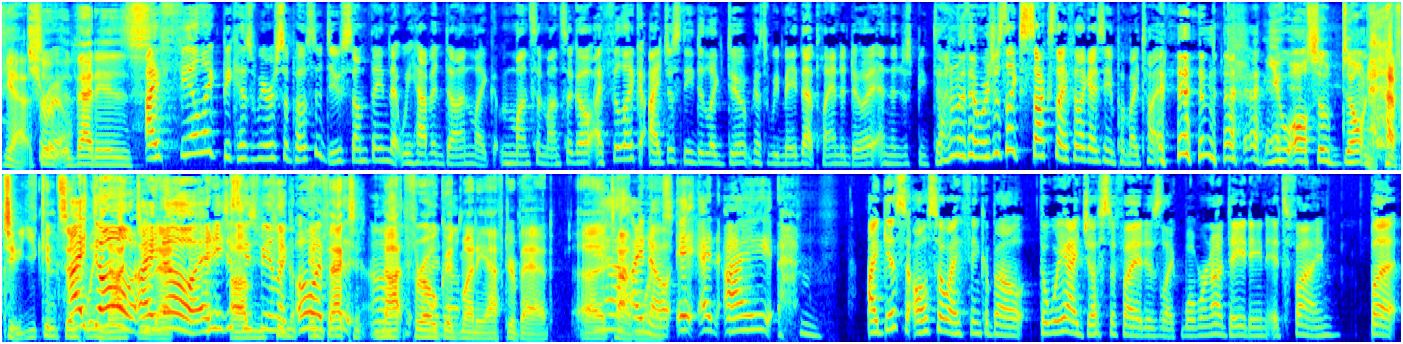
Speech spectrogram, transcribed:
yeah so that is I feel like because we were supposed to do something that we haven't done like months and months ago, I feel like I just need to like do it because we made that plan to do it and then just be done with it. Which just like sucks. I feel like I just need to put my time in. you also don't have to you can I simply don't. not do I know. And he just Um, keeps being like, "Oh, in I fact the- oh, not throw good money after bad uh Yeah, I know. It, and I, I guess also I think about the way I justify it is like, well, we're not dating. It's fine. But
